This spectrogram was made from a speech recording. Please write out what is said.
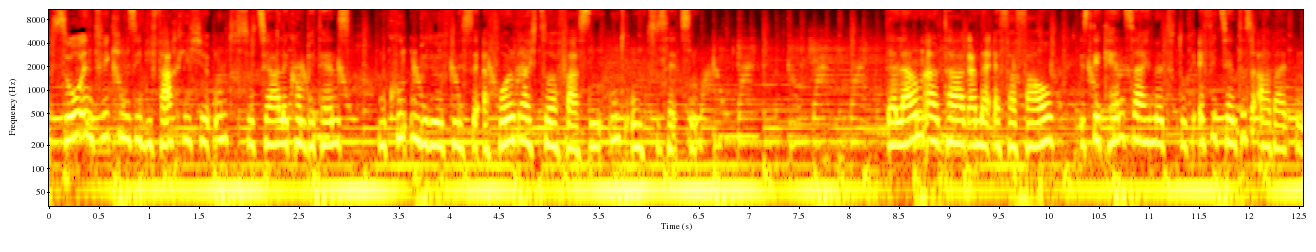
so entwickeln sie die fachliche und soziale Kompetenz, um Kundenbedürfnisse erfolgreich zu erfassen und umzusetzen. Der Lernalltag an der FAV ist gekennzeichnet durch effizientes Arbeiten.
